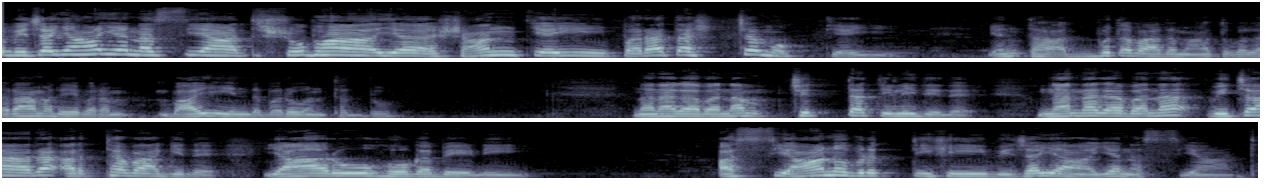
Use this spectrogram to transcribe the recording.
ವಿಜಯಾಯ ನ ಸ್ಯಾತ್ ಶುಭಾಯ ಶಾಂತ್ಯೈ ಪರತಶ್ಚ ಮುಕ್ತ್ಯೈ. ಎಂತಹ ಅದ್ಭುತವಾದ ಮಾತು ಬಲರಾಮದೇವರ ಬಾಯಿಯಿಂದ ಬರುವಂಥದ್ದು. ನನಗವನ ಚಿತ್ತ ತಿಳಿದಿದೆ. ನನಗವನ ವಿಚಾರ ಅರ್ಥವಾಗಿದೆ. ಯಾರೂ ಹೋಗಬೇಡಿ. ಅಸ್ಯಾನುವೃತ್ತಿ ವಿಜಯಾಯ ನಸ್ಯಾತ್. ಸ್ಯಾತ್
